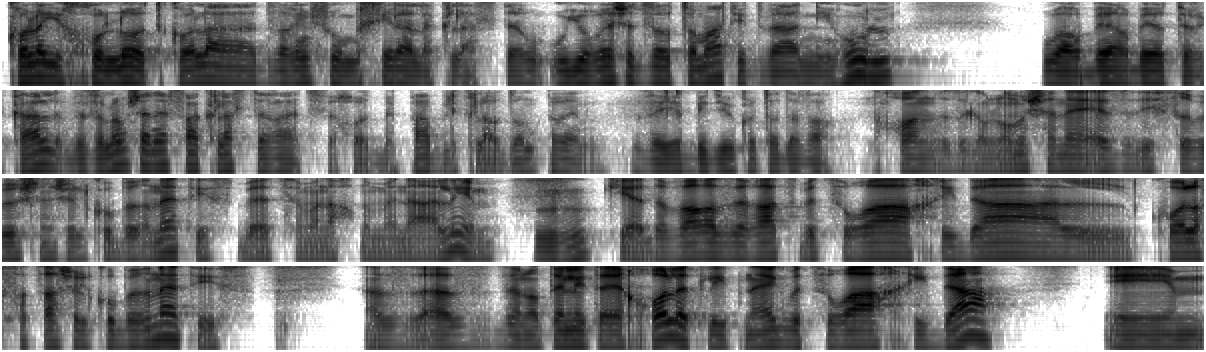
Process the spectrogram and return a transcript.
כל היכולות, כל הדברים שהוא מכיל על ה-cluster, הוא יורש את זה אוטומטית, והניהול הוא הרבה הרבה יותר קל, וזה לא משנה איפה ה-cluster רץ, זה יכול להיות ב-public cloud, on-prem, זה יהיה בדיוק אותו דבר. נכון, וזה גם לא משנה איזה distribution של Kubernetes בעצם אנחנו מנהלים, mm-hmm. כי הדבר הזה רץ בצורה אחידה על כל הפצה של Kubernetes, אז, אז זה נותן לי את היכולת להתנהג בצורה אחידה. אמ,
